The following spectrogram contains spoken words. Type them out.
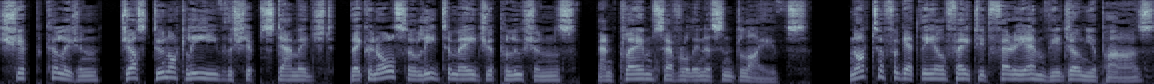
Ship collision, just do not leave the ships damaged, they can also lead to major pollutions, and claim several innocent lives. Not to forget the ill-fated ferry MV Doña Paz,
